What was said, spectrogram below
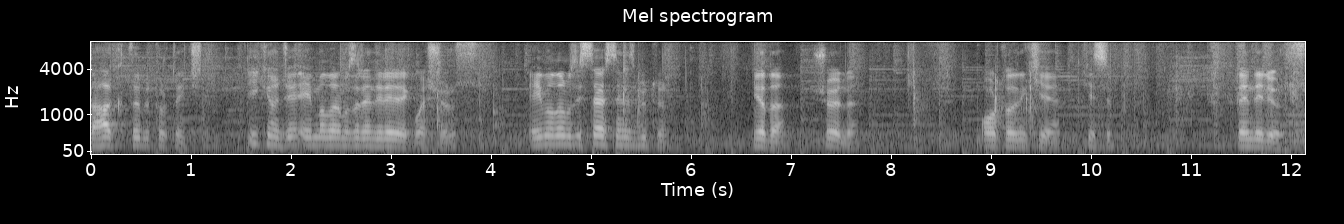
Daha kıtır bir turta için. İlk önce elmalarımızı rendeleyerek başlıyoruz. Elmalarımızı isterseniz bütün ya da şöyle ortadan ikiye kesip rendeliyoruz.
